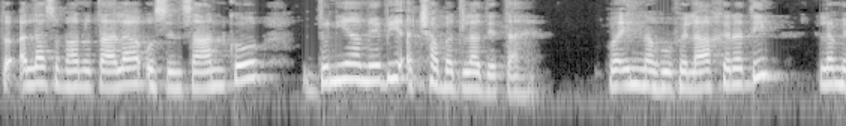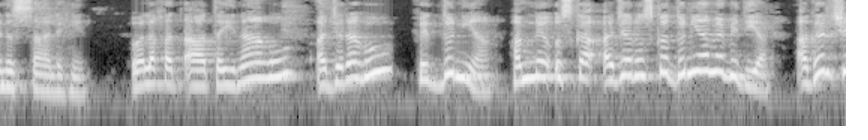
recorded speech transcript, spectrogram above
تو اللہ سبحان تعالیٰ اس انسان کو دنیا میں بھی اچھا بدلا دیتا ہے۔ وہ ان نہ فلاخرتی لمن الصالحین ولقد آتینا ہوں اجرا ہوں پھر دنیا ہم نے اس کا اجر اس کو دنیا میں بھی دیا۔ اگرچہ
